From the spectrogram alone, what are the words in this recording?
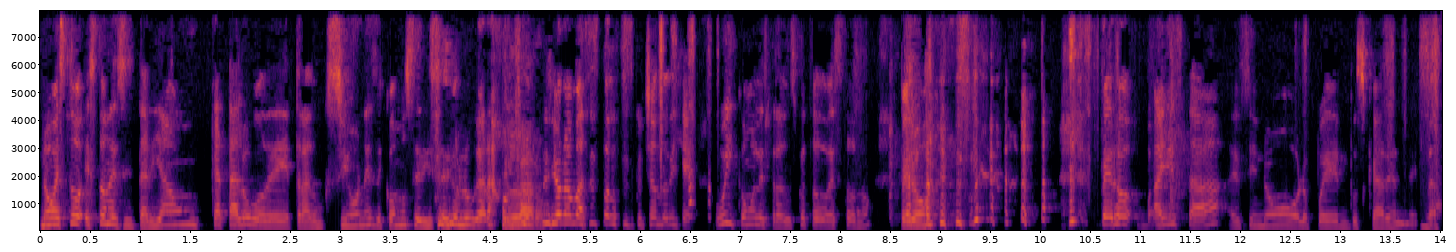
No, esto, esto necesitaría un catálogo de traducciones de cómo se dice de un lugar a otro. Claro. Yo nada más los escuchando dije, uy, ¿cómo les traduzco todo esto, no? Pero, pero ahí está, eh, si no lo pueden buscar en las,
